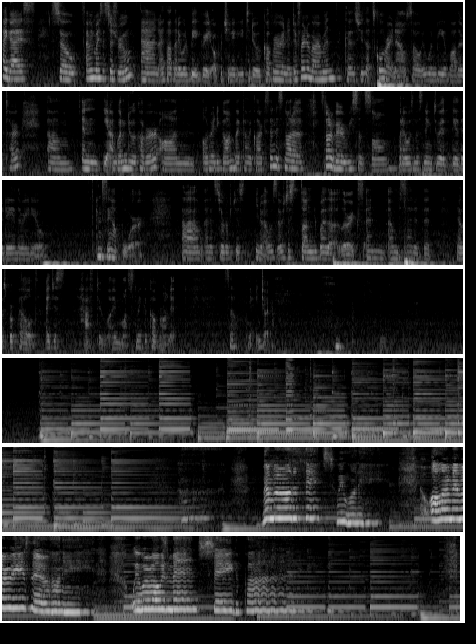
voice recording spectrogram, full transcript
Hi guys. So I'm in my sister's room, and I thought that it would be a great opportunity to do a cover in a different environment because she's at school right now, so it wouldn't be a bother to her. Um, and yeah, I'm gonna do a cover on "Already Gone" by Kelly Clarkson. It's not a it's not a very recent song, but I was listening to it the other day in the radio in Singapore. Um, and it's sort of just you know I was I was just stunned by the lyrics and um, decided that you know, I was propelled. I just have to. I must make a cover on it. So, yeah, enjoy. Remember all the things we wanted. Now all our memories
